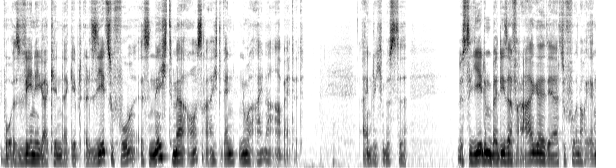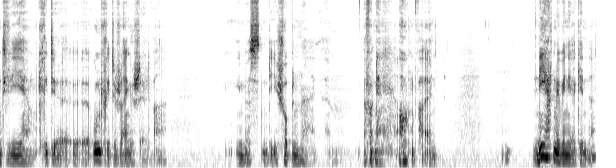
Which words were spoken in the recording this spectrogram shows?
wo es weniger Kinder gibt als je zuvor, es nicht mehr ausreicht, wenn nur einer arbeitet. Eigentlich müsste, müsste jedem bei dieser Frage, der zuvor noch irgendwie kritisch, äh, unkritisch eingestellt war, ihm müssten die Schuppen äh, von den Augen fallen. Nie hatten wir weniger Kinder.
